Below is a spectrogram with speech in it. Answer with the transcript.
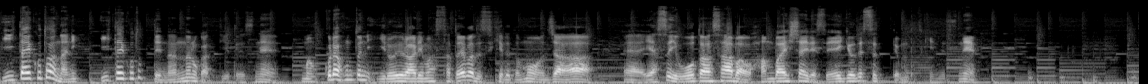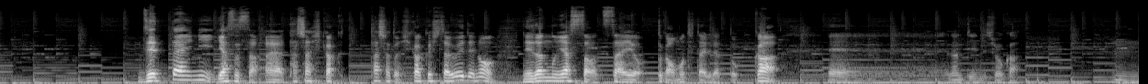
言いたいことは何、言いたいことって何なのかっていうとですね、まあ、これは本当に色々あります。例えばですけれども、じゃあ、えー安いウォーターサーバーを販売したいです、営業ですって思った時にですね、絶対に安さ、え他社比較、他社と比較した上での値段の安さは伝えようとか思ってたりだとか、えー、なんて言うんでしょうか。うん。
